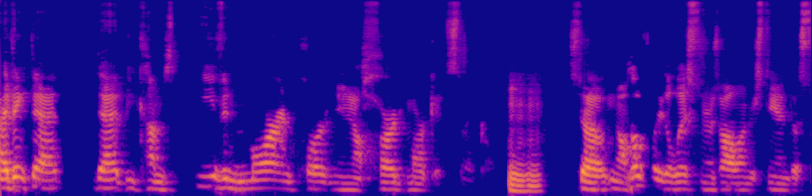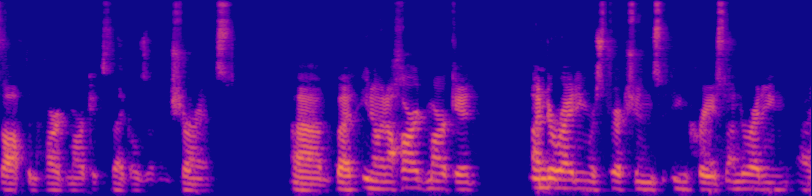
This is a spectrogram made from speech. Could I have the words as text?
I think that that becomes even more important in a hard market cycle. Mm-hmm. So, you know, hopefully the listeners all understand the soft and hard market cycles of insurance. Uh, but, you know, in a hard market, underwriting restrictions increase, underwriting uh,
